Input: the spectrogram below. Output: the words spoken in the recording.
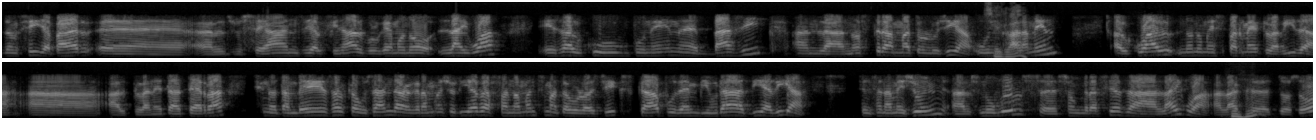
Doncs sí, i a part, eh, els oceans i al final, vulguem o no, l'aigua és el component eh, bàsic en la nostra meteorologia, un sí, element el qual no només permet la vida a, al planeta Terra, sinó també és el causant de la gran majoria de fenòmens meteorològics que podem viure dia a dia. Sense anar més lluny, els núvols eh, són gràcies a l'aigua, a l'H2O,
